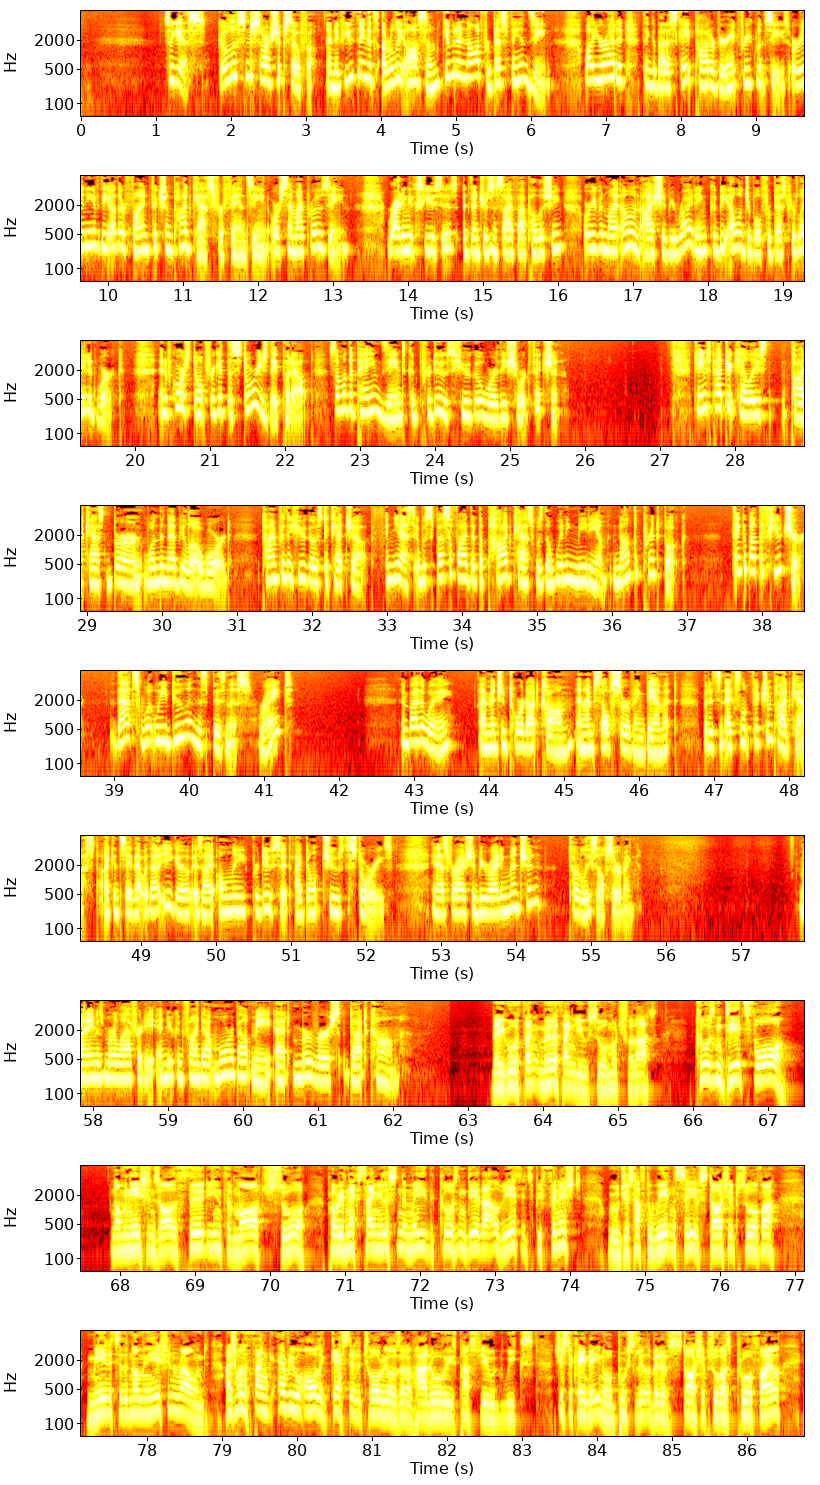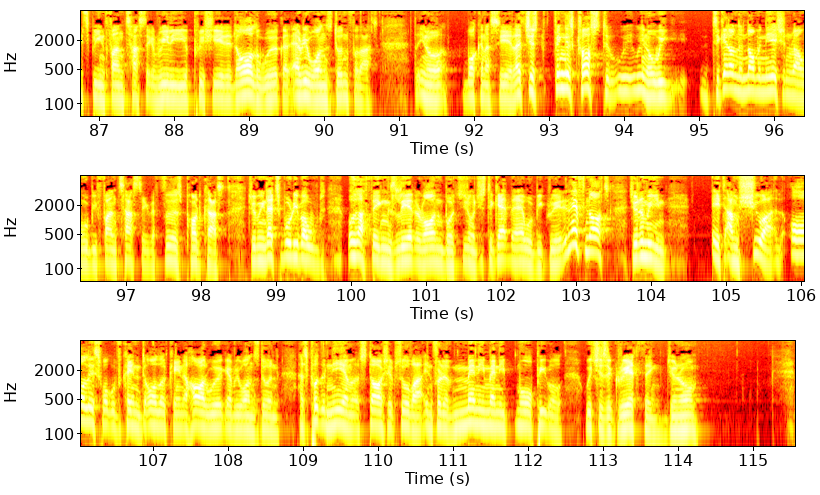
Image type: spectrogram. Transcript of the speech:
So yes, go listen to Starship Sofa, and if you think it's utterly awesome, give it a nod for Best Fanzine. While you're at it, think about Escape Pod or Variant Frequencies, or any of the other fine fiction podcasts for fanzine or semi-prozine. Writing Excuses, Adventures in Sci-Fi Publishing, or even my own I Should Be Writing could be eligible for Best Related Work. And of course, don't forget the stories they put out. Some of the paying zines could produce Hugo-worthy short fiction. James Patrick Kelly's podcast Burn won the Nebula Award. Time for the Hugos to catch up. And yes, it was specified that the podcast was the winning medium, not the print book. Think about the future. That's what we do in this business, right? And by the way, I mentioned Tor.com, and I'm self serving, damn it, but it's an excellent fiction podcast. I can say that without ego, as I only produce it. I don't choose the stories. And as for I Should Be Writing mention, totally self serving. My name is Mur Lafferty, and you can find out more about me at murverse.com. There you go. Thank Mur, thank you so much for that. Closing dates for nominations are the 13th of March, so probably next time you listen to me, the closing date, that'll be it. It's be finished. We will just have to wait and see if Starship Sofa made it to the nomination round. I just want to thank everyone, all the guest editorials that I've had over these past few weeks, just to kind of, you know, boost a little bit of Starship Sofa's profile. It's been fantastic. I really appreciated all the work that everyone's done for that. You know, what can I say? Let's just, fingers crossed, we, you know, we, to get on the nomination round would be fantastic. The first podcast. Do you know I mean? Let's worry about other things later on, but, you know, just to get there would be great. And if not, do you know what I mean? It, I'm sure all this, what we've kind of, all the kind of hard work everyone's done, has put the name of Starship Sofa in front of many, many more people, which is a great thing. Do you know?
